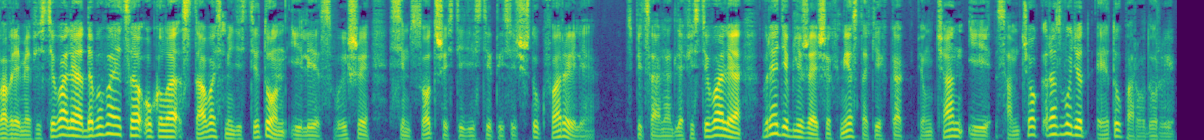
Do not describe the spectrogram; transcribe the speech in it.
Во время фестиваля добывается около 180 тонн или свыше 760 тысяч штук форели. Специально для фестиваля в ряде ближайших мест, таких как Пьонгчан и Самчок, разводят эту породу рыб.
